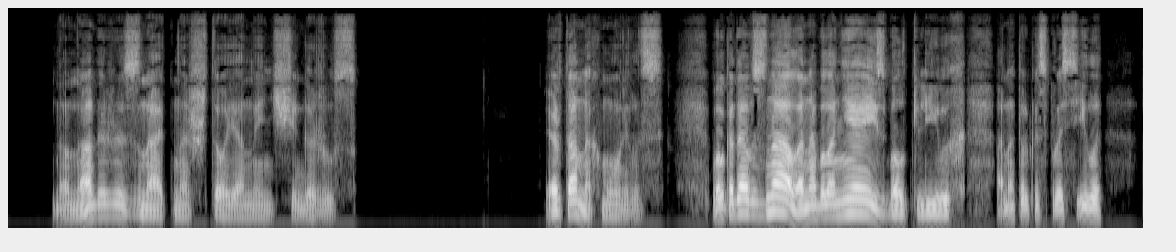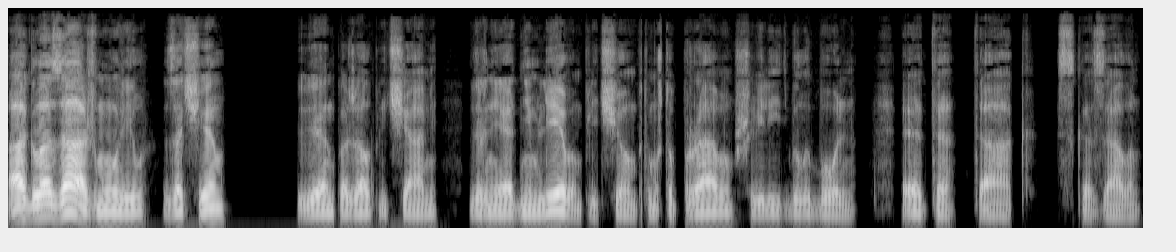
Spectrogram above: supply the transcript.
— Но надо же знать, на что я нынче гожусь. Эртан нахмурилась. Волкодав знал, она была не из болтливых. Она только спросила — а глаза жмурил. Зачем? Вен пожал плечами. вернее, одним левым плечом, потому что правым шевелить было больно. — Это так, — сказал он,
